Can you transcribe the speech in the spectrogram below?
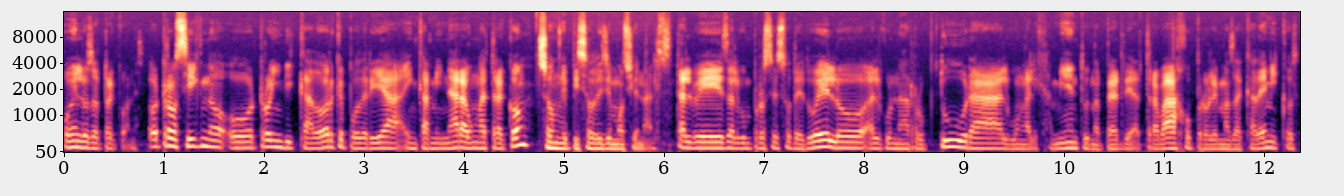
o en los atracones. Otro signo o otro indicador que podría encaminar a un atracón son episodios emocionales. Tal vez algún proceso de duelo, alguna ruptura, algún alejamiento, una pérdida de trabajo, problemas académicos.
